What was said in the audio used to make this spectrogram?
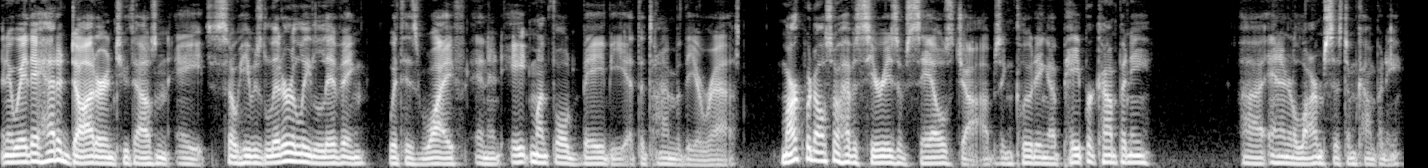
Anyway, they had a daughter in 2008, so he was literally living with his wife and an eight month old baby at the time of the arrest. Mark would also have a series of sales jobs, including a paper company uh, and an alarm system company.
